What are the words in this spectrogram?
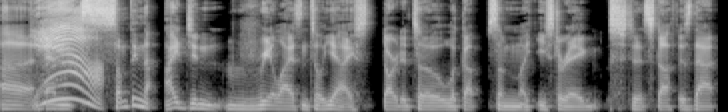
uh Yeah. and something that i didn't realize until yeah i started to look up some like easter egg st- stuff is that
